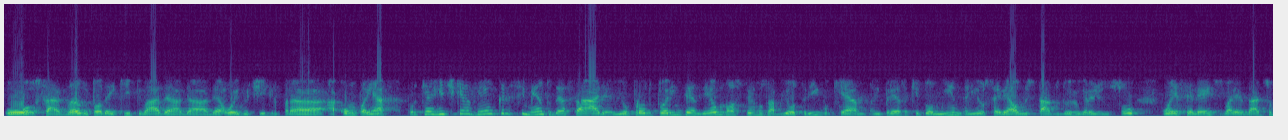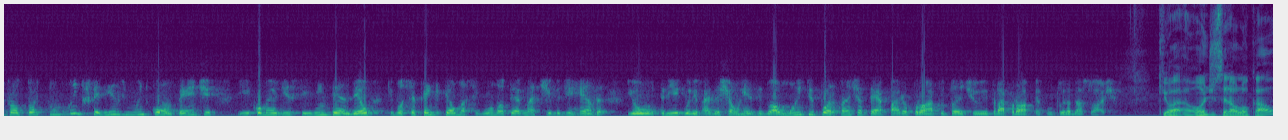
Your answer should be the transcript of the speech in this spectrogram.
o Sarlando, toda a equipe lá da, da, da do Tigre para acompanhar, porque a gente quer ver o crescimento dessa área. E o produtor entendeu, nós temos a Biotrigo, que é a empresa que domina aí, o cereal no estado do Rio Grande do Sul, com excelentes variedades. O produtor está muito feliz e muito contente, e como eu disse, ele entendeu que você tem que ter uma segunda alternativa de renda. E o trigo ele vai deixar um residual muito importante até para o próprio plantio e para a própria cultura da soja. Que, onde será o local?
